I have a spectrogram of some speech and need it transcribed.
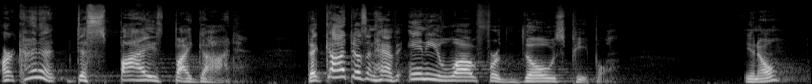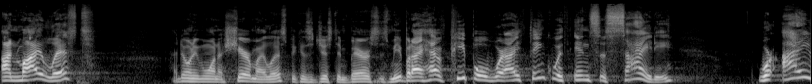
are kind of despised by God. That God doesn't have any love for those people. You know, on my list, I don't even want to share my list because it just embarrasses me, but I have people where I think within society where I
